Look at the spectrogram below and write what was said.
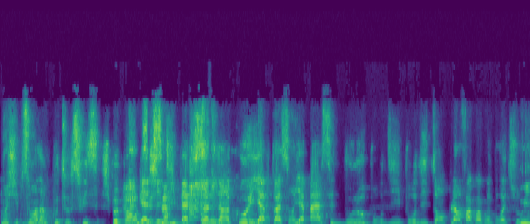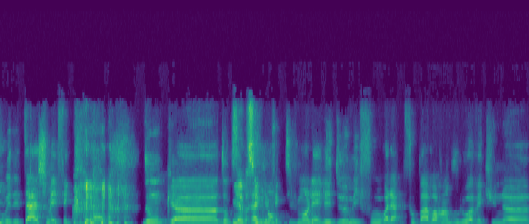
moi, j'ai besoin d'un couteau suisse. Je peux pas engager 10 personnes d'un coup. Et y a, de toute façon, il n'y a pas assez de boulot pour 10, pour 10 temps plein. Enfin, quoi qu'on pourrait toujours trouver des tâches, mais effectivement. donc, euh, donc c'est vrai qu'effectivement, les, les, deux, mais il faut, voilà, il faut pas avoir un boulot avec une, euh,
